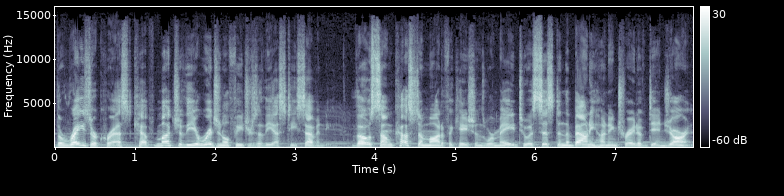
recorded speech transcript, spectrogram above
The Razor Crest kept much of the original features of the ST-70, though some custom modifications were made to assist in the bounty hunting trade of Din Djarin,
